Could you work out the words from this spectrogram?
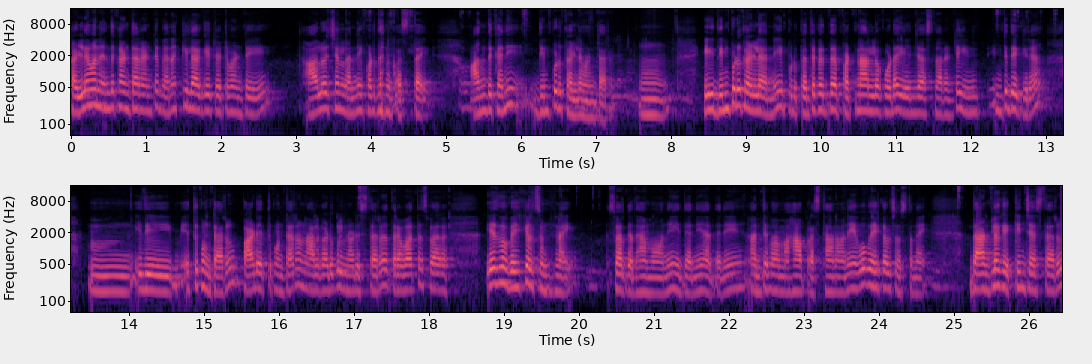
కళ్ళెం అని ఎందుకంటారంటే వెనక్కి లాగేటటువంటి ఆలోచనలు కూడా దానికి వస్తాయి. అందుకని దింపుడు కళ్ళెం అంటారు. ఈ దింపుడు కళ్ళాన్ని ఇప్పుడు పెద్ద పెద్ద పట్టణాల్లో కూడా ఏం చేస్తున్నారంటే ఇంటి దగ్గర ఇది ఎత్తుకుంటారు పాడ ఎత్తుకుంటారు నాలుగు అడుగులు నడుస్తారు తర్వాత స్వ ఏదో వెహికల్స్ ఉంటున్నాయి. స్వర్గధామం అని ఇదని అదని అంతిమ మహాప్రస్థానం అని ఏవో వెహికల్స్ వస్తున్నాయి. దాంట్లోకి ఎక్కించేస్తారు.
